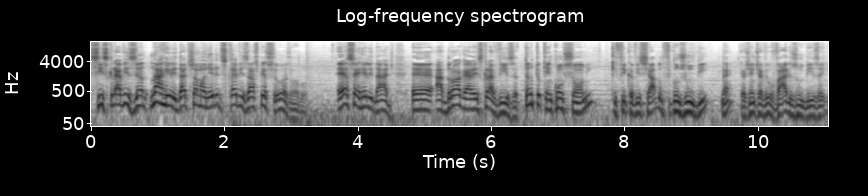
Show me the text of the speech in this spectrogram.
Se escravizando. Na realidade, isso é uma maneira de escravizar as pessoas, meu amor. Essa é a realidade. É, a droga, ela escraviza tanto quem consome, que fica viciado, fica um zumbi, né? Que a gente já viu vários zumbis aí.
